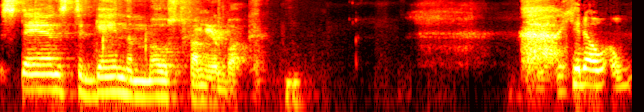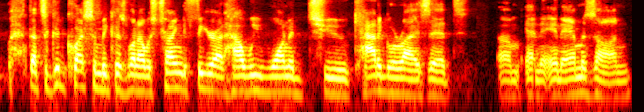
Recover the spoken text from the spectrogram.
stands to gain the most from your book. You know, that's a good question because when I was trying to figure out how we wanted to categorize it um, and, and Amazon.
